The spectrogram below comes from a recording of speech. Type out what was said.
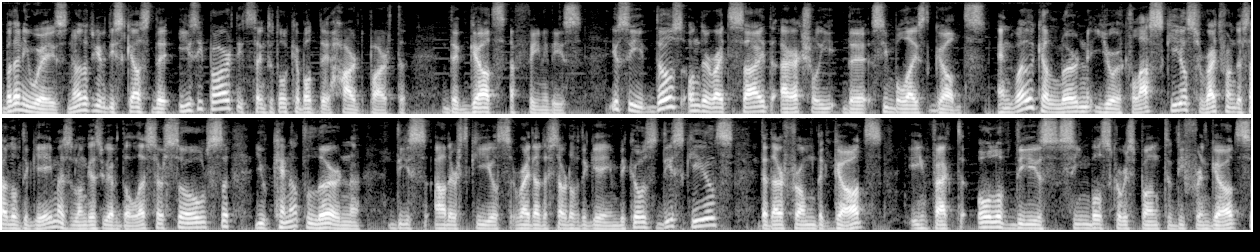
But anyways, now that we have discussed the easy part, it's time to talk about the hard part, the gods affinities. You see, those on the right side are actually the symbolized gods. And while you can learn your class skills right from the start of the game, as long as you have the lesser souls, you cannot learn these other skills right at the start of the game, because these skills that are from the gods, in fact all of these symbols correspond to different gods,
